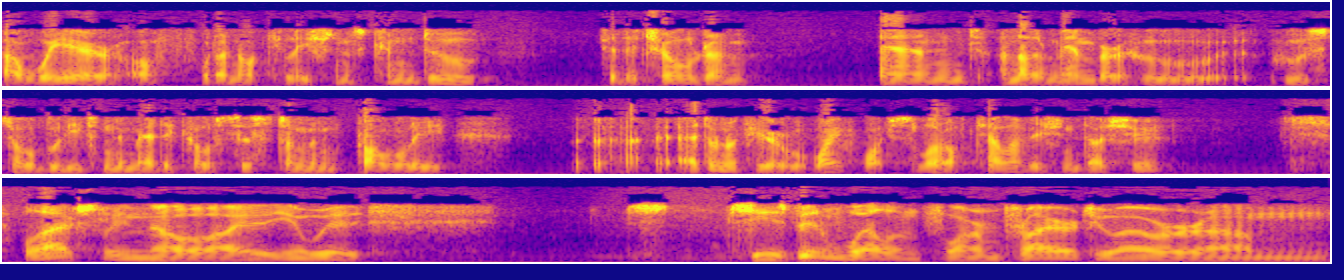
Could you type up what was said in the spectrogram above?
aware of what inoculations can do to the children, and another member who who still believes in the medical system and probably. Uh, I don't know if your wife watches a lot of television, does she? Well, actually, no. I, you know, we, she's been well informed prior to our, um,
